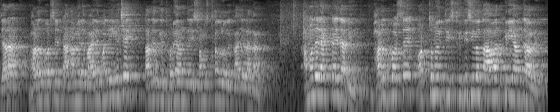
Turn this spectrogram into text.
যারা ভারতবর্ষের টাকা মেরে বাইরে পালিয়ে গেছে, তাদেরকে ধরে আনতে এই সংস্থাগুলোকে কাজে লাগান। আমাদের একটাই দাবি, ভারতবর্ষে অর্থনৈতিক স্থিতিশীলতা আবার ফিরিয়ে আনতে হবে।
